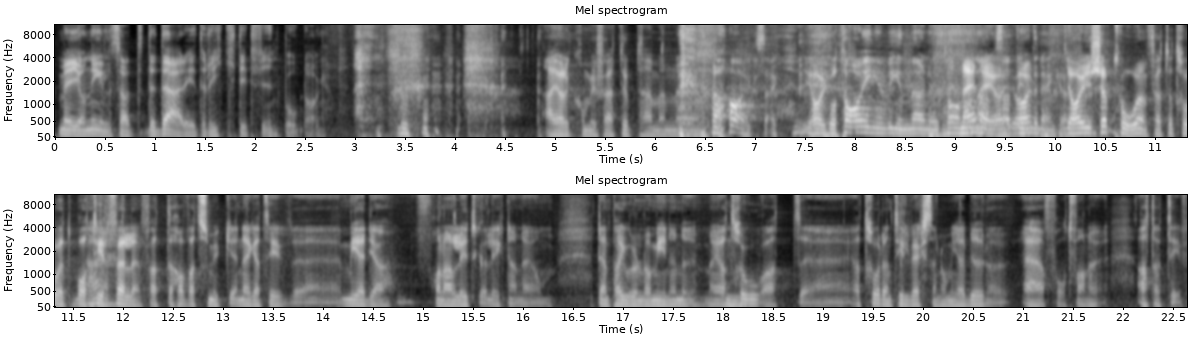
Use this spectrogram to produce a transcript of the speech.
mig och Nils att det där är ett riktigt fint bolag? Ja, jag kommer ju få äta upp det här men eh, ja, exakt. jag har ju gått Ta ingen vinnare nu. Ta någon Nej, nej, jag, att inte jag, den jag har ju köpt H&M för att jag tror att det är ett bra Ah. tillfälle för att det har varit så mycket negativ eh, media från analytiker och liknande om den perioden de är inne nu. Men jag, Mm. tror att eh, jag tror den tillväxten de erbjuder är fortfarande attraktiv.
